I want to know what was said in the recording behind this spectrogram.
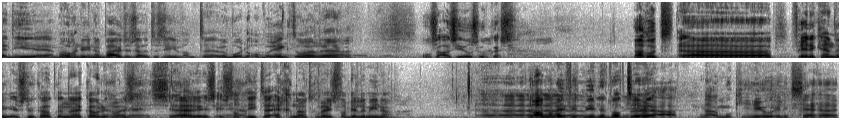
Eh, die mogen nu naar buiten zo te zien, want we worden omringd door onze asielzoekers. Nou goed, eh Frederik Hendrik is natuurlijk ook een koning geweest. Ja, is is Ja. dat niet de echtgenoot geweest van Wilhelmina? Eh, Laat maar even in het midden, dat, eh, ja, nou moet ik je heel eerlijk zeggen.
